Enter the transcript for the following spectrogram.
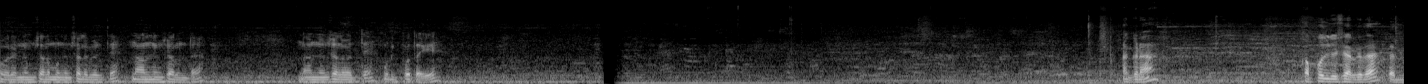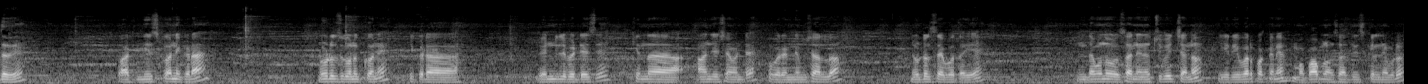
ఒక రెండు నిమిషాలు మూడు నిమిషాలు పెడితే నాలుగు నిమిషాలు ఉంటాయి నాలుగు నిమిషాలు పెడితే ఉడికిపోతాయి. అక్కడ. కప్పులు చూశారు కదా పెద్దవి. వాటిని తీసుకొని ఇక్కడ నూడిల్స్ కొనుక్కొని ఇక్కడ వెన్నీళ్ళు పెట్టేసి కింద ఆన్ చేసామంటే ఒక రెండు నిమిషాల్లో నూడిల్స్ అయిపోతాయి. ఇంతకుముందు ఒకసారి నేను చూపించాను ఈ రివర్ పక్కనే మా పాపను ఒకసారి తీసుకెళ్ళినప్పుడు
